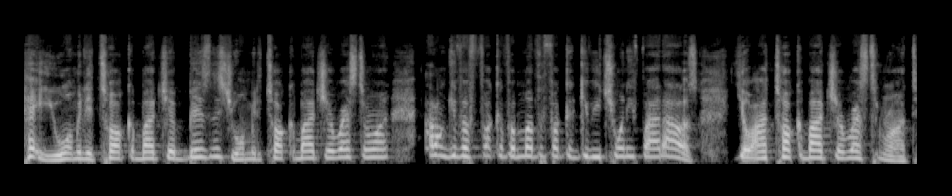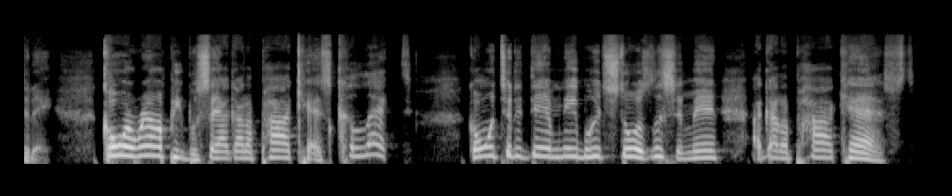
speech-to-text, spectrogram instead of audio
Hey, you want me to talk about your business? You want me to talk about your restaurant? I don't give a fuck if a motherfucker give you $25. Yo, I'll talk about your restaurant today. Go around people, say I got a podcast, collect. Go into the damn neighborhood stores. Listen, man, I got a podcast.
